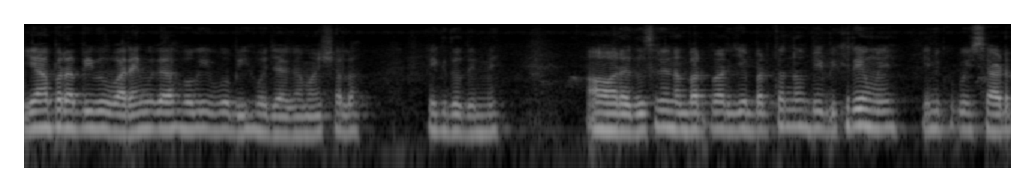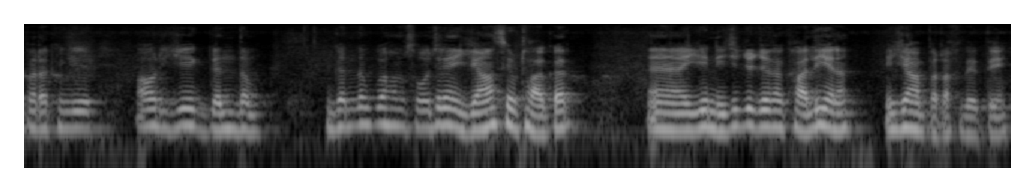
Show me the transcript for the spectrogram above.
यहाँ पर अभी वो वायरिंग वगैरह होगी, वो भी हो जाएगा माशाला एक दो दिन में। और दूसरे नंबर पर ये बर्तन अभी बिखरे हुए हैं, इनको कोई साइड पर रखेंगे। और ये गंदम गंदम को हम सोच रहे हैं यहाँ से उठाकर ये नीचे जो जगह खाली है ना, यहाँ पर रख देते हैं।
